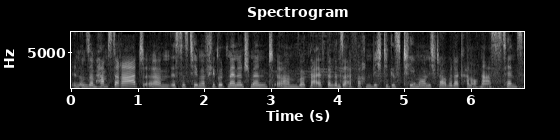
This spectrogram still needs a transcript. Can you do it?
in unserem Hamsterrad, ähm, ist das Thema Feel Good Management, ähm, Work-Life-Balance einfach ein wichtiges Thema und ich glaube, da kann auch eine Assistenz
